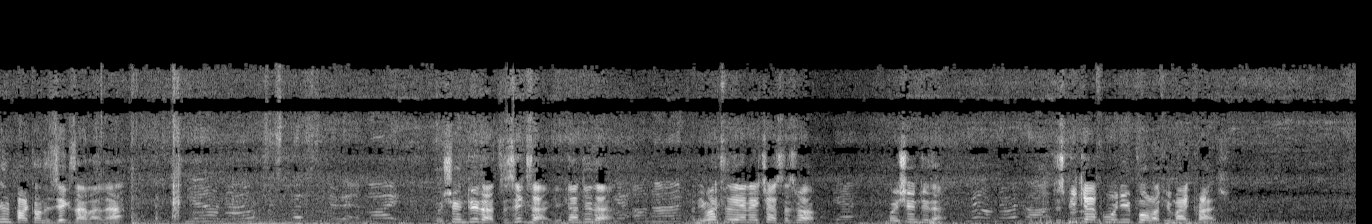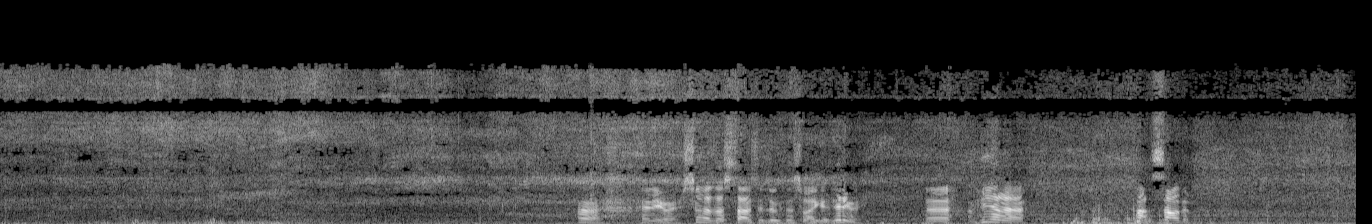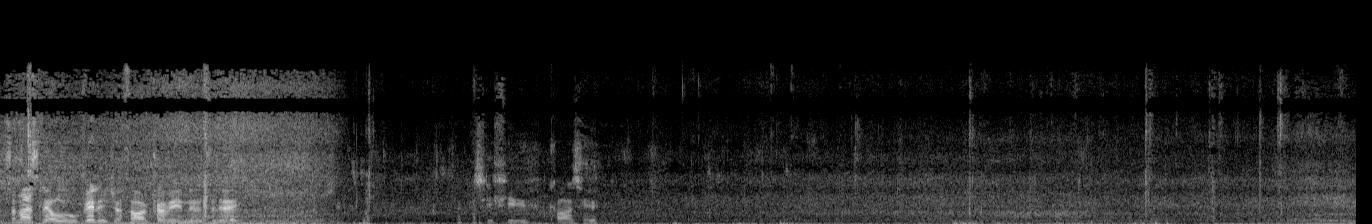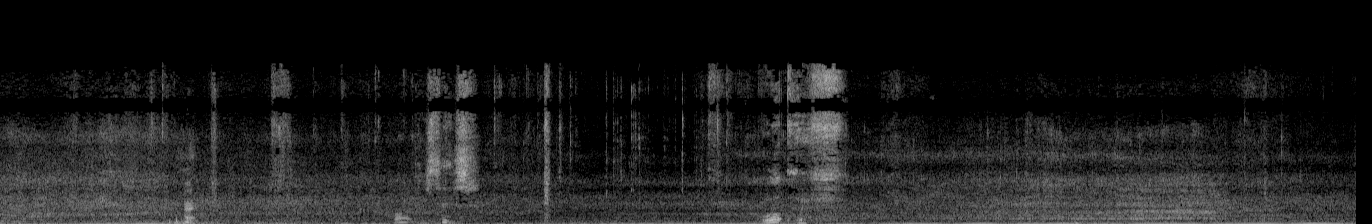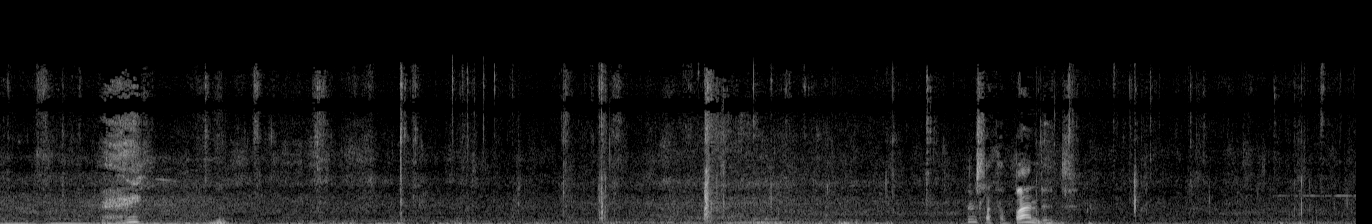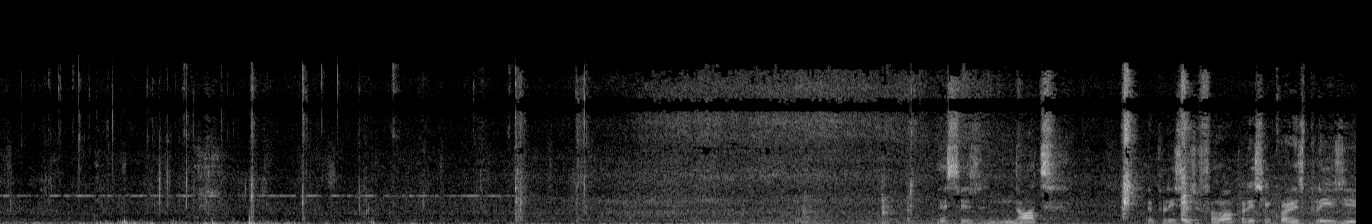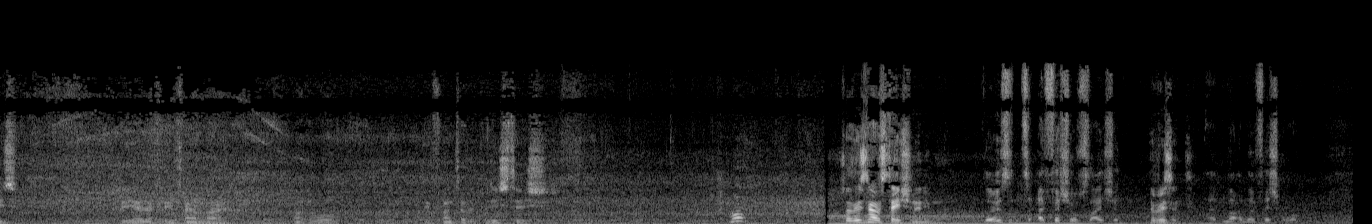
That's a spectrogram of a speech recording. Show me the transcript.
You shouldn't park on the zigzag like that. Yeah, I know. Just supposed to do it at night. We shouldn't do that. It's a zigzag. You can't do that. Yeah, I know. And you work for the NHS as well. Yeah. Well, you shouldn't do that. Yeah, I know that. Just be careful when you pull off. You might crash. Ah, anyway, as soon as I started, look, that's what I get. Anyway, uh, I'm here uh, at Southam. It's a nice little village. I thought I'd come in uh, today. See a few cars here. What is this? What the Hey? Like bandit. This is not the police station. For all police inquiries, please use the yellow free fan line on the wall in front of the police station. What? So there's no station anymore. There isn't official station, There isn't. uh, not an official one,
